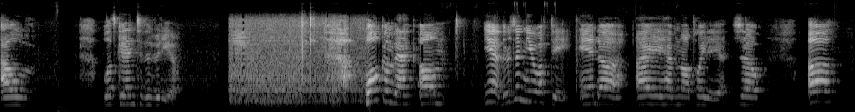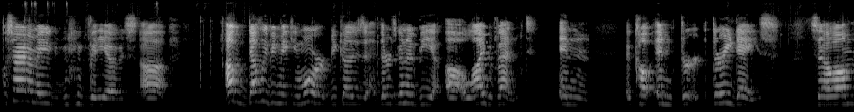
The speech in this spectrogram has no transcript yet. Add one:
I'll let's get into the video. Welcome back. Um, yeah, there's a new update, and uh, I have not played it yet. So, uh, sorry to make videos. Uh I'll definitely be making more because there's gonna be a, live event in a in 30 days. So um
